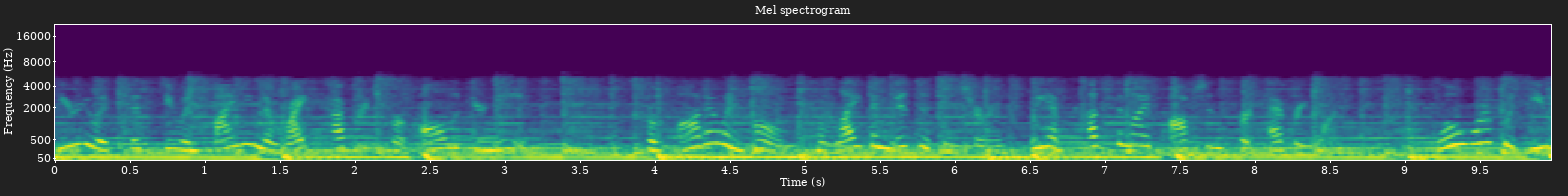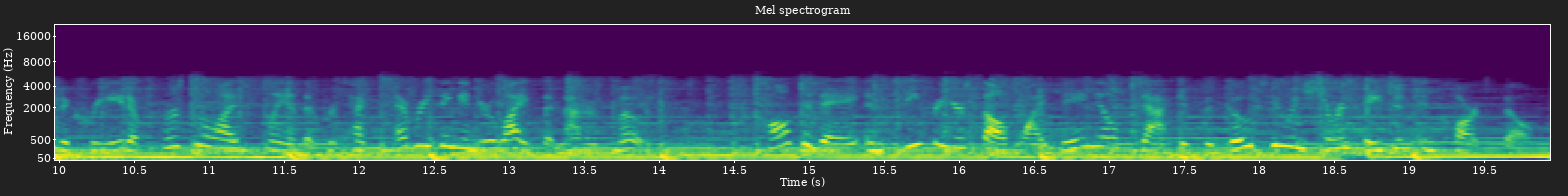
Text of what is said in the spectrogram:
here to assist you in finding the right coverage for all of your needs. From auto and home to life and business insurance, we have customized options for everyone. We'll work with you to create a personalized plan that protects everything in your life that matters most. Call today and see for yourself why Danielle Stack is the go-to insurance agent in Clarksville.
